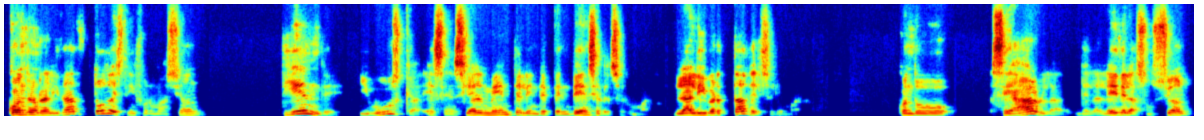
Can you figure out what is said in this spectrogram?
Cuando en realidad toda esta información tiende y busca esencialmente la independencia del ser humano la libertad del ser humano. Cuando se habla de la ley de la asunción,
